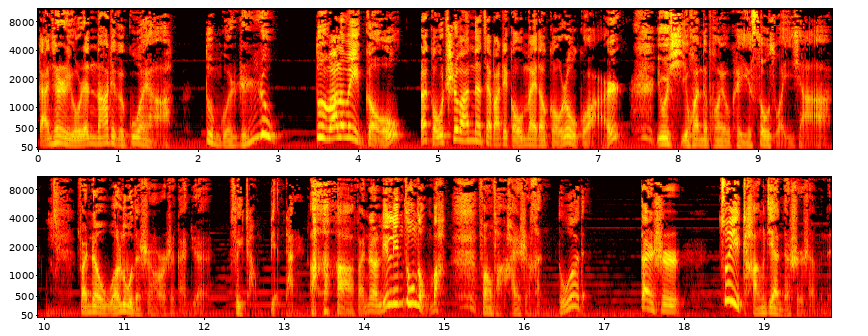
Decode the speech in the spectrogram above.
感情是有人拿这个锅呀炖过人肉，炖完了喂狗。把狗吃完呢，再把这狗卖到狗肉馆儿有喜欢的朋友可以搜索一下啊。反正我录的时候是感觉非常变态啊。哈哈，反正林林总总吧，方法还是很多的。但是最常见的是什么呢？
